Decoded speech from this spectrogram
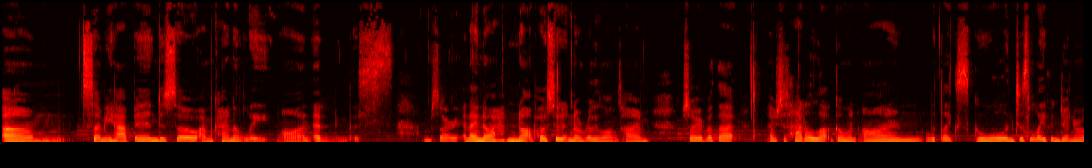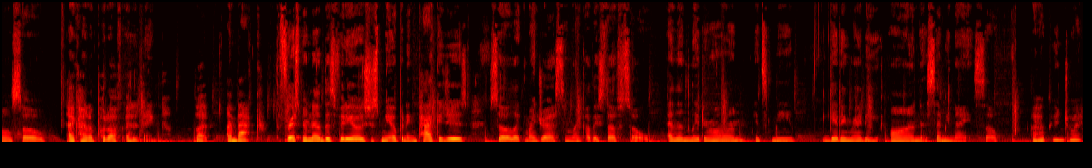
um, semi happened, so I'm kind of late on editing this. I'm sorry, and I know I have not posted it in a really long time. Sorry about that. I've just had a lot going on with like school and just life in general, so I kind of put off editing. But I'm back. The first minute of this video is just me opening packages, so like my dress and like other stuff. So, and then later on, it's me getting ready on semi night. So, I hope you enjoy.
